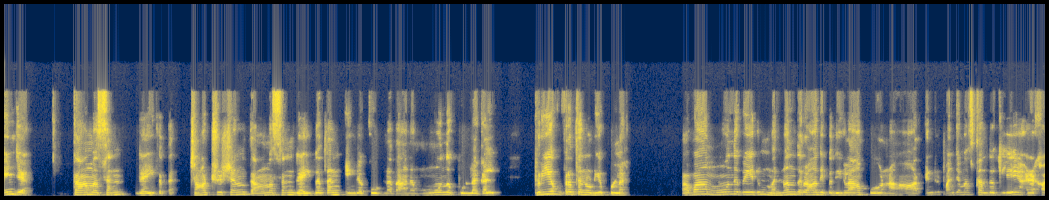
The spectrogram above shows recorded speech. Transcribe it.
இங்க தாமசன் ரைவதன் சாட்சுஷன் தாமசன் ரைவதன் எங்க கூடினதான மூணு புள்ளகள் பிரியவிரதனுடைய புள்ள அவ மூணு பேரும் மன்வந்தராதிபதிகளா போனார் என்று பஞ்சமஸ்கந்தத்திலேயே அழகா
